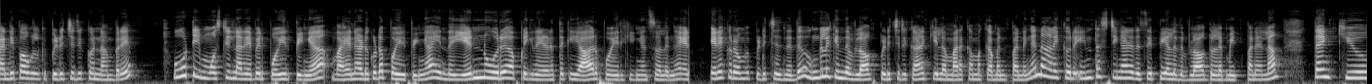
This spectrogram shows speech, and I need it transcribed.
கண்டிப்பாக உங்களுக்கு பிடிச்சிருக்கும் நம்புறேன். ஊட்டி மோஸ்ட்லி நிறைய பேர் போயிருப்பீங்க. வயநாடு கூட போயிருப்பீங்க. இந்த எண்ணூர் அப்படிங்கிற இடத்துக்கு யார் போயிருக்கீங்கன்னு சொல்லுங்கள் எனக்கு ரொம்ப பிடிச்சிருந்தது. உங்களுக்கு இந்த விளாக் பிடிச்சிருக்கான்னு கீழே மறக்காம கமெண்ட் பண்ணுங்கள் நாளைக்கு ஒரு இன்ட்ரெஸ்டிங்கான ரெசிபி அல்லது விளாகில் மீட் பண்ணலாம். தேங்க்யூ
